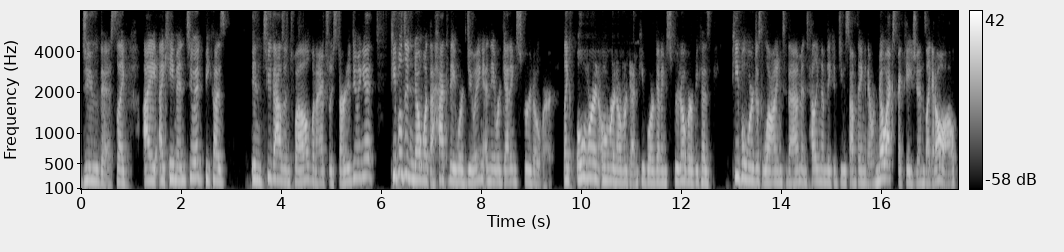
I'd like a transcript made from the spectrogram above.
do this. Like i i came into it because in 2012 when i actually started doing it people didn't know what the heck they were doing and they were getting screwed over. Like over and over and over again people are getting screwed over because people were just lying to them and telling them they could do something and there were no expectations like at all.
